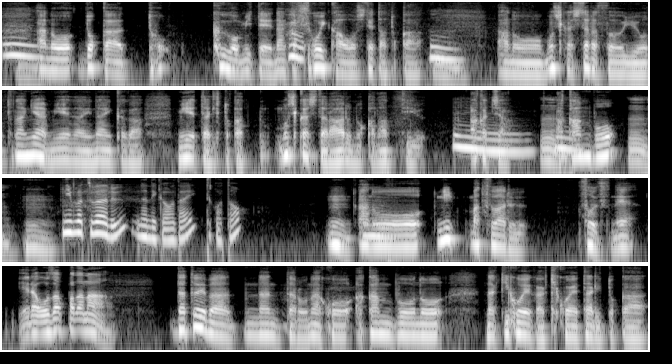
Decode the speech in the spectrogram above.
うん。あの、どっか、と空を見て、なんかすごい顔をしてたとか、うん。あの、もしかしたらそういう大人には見えない何かが見えたりとか、もしかしたらあるのかなっていう。うん赤ちゃん、うん赤ん坊？うん。うん。にまつわる？何かお題ってこと？うん。あのーにまつわる、そうですね。えらい大雑把だな。例えば、なんだろうな、こう、赤ん坊の泣き声が聞こえたりとか、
